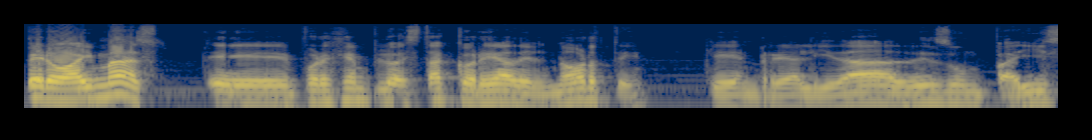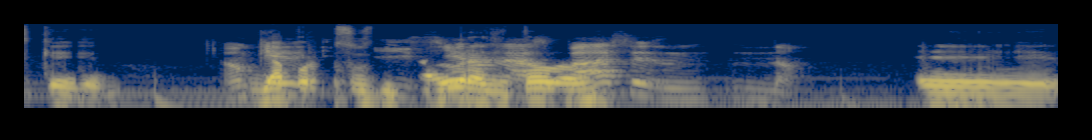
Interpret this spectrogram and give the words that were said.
Pero hay más. eh, por ejemplo, está Corea del Norte, que en realidad es un país que Aunque Ya por sus dictaduras y todo. bases, no. eh,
